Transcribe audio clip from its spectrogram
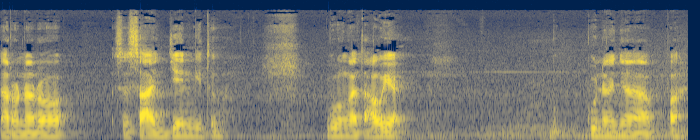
naro-naro sesajen gitu gue nggak tahu ya gunanya apa.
